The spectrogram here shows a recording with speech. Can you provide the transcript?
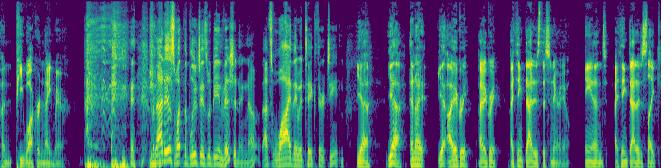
a, a Pete Walker nightmare. but that is what the Blue Jays would be envisioning, no? That's why they would take 13. Yeah. Yeah. And I, yeah, I agree. I agree. I think that is the scenario. And I think that is like,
